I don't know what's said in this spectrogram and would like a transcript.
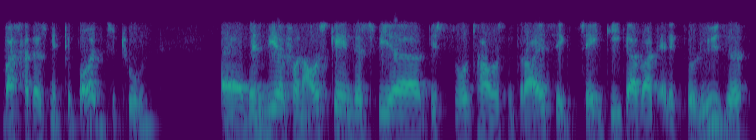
was hat das mit Gebäuden zu tun? Äh, wenn wir davon ausgehen, dass wir bis 2030 10 Gigawatt Elektrolyse,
